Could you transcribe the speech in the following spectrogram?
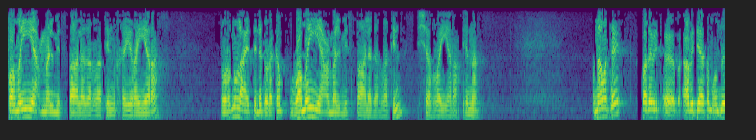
ഫമയ്യമൽ മിസ്താലത്തിൻ ഖൈറയ്യറ തുടർന്നുള്ള ആയത്തിന്റെ തുടക്കം വമയ്യമൽ മിസ്താലത്തിൻ ഷറയ്യറ എന്നാണ്. ഒന്നാമത്തെ പദ വ്യത്യാസം ഒന്ന്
